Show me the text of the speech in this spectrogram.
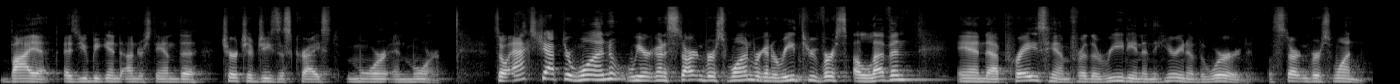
by it as you begin to understand the Church of Jesus Christ more and more. So, Acts chapter 1, we are going to start in verse 1. We're going to read through verse 11 and uh, praise Him for the reading and the hearing of the word. Let's start in verse 1.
